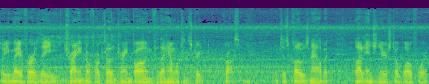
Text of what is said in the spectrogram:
So you may have heard the train, Norfolk Southern train, blowing for the Hamilton Street crossing, which is closed now, but a lot of engineers still blow for it.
